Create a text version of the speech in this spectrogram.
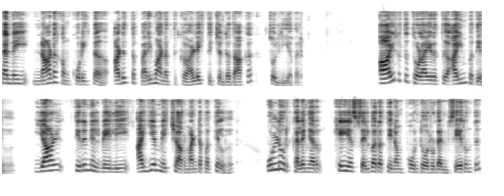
தன்னை நாடகம் குறித்த அடுத்த பரிமாணத்துக்கு அழைத்துச் சென்றதாக சொல்லியவர். ஆயிரத்து தொள்ளாயிரத்து ஐம்பதில் யாழ் திருநெல்வேலி ஐஎம்எச்ஆர் மண்டபத்தில் உள்ளூர் கலைஞர் கே எஸ் செல்வரத்தினம் போன்றோருடன் சேர்ந்து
